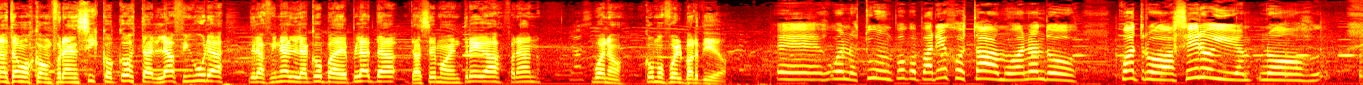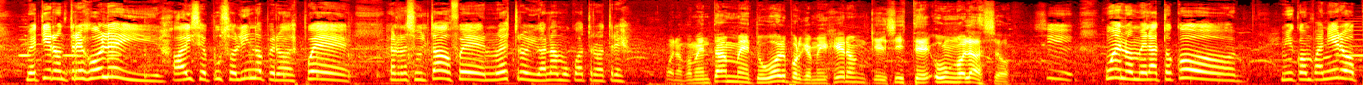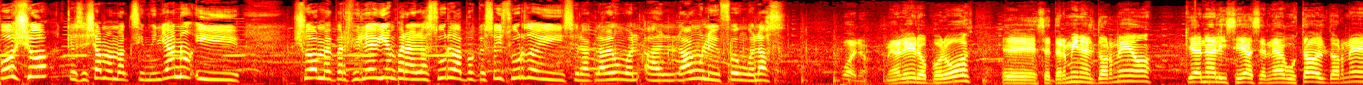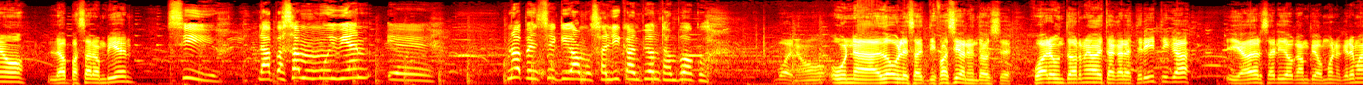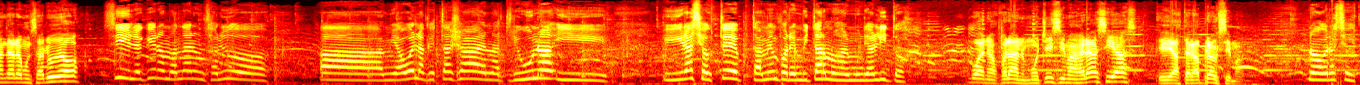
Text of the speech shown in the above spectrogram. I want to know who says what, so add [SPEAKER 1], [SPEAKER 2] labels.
[SPEAKER 1] Estamos con Francisco Costa, la figura de la final de la Copa de Plata. Te hacemos entrega, Fran. Bueno, ¿cómo fue el partido?
[SPEAKER 2] Eh, bueno, estuvo un poco parejo, estábamos ganando 4 a 0 y nos metieron tres goles y ahí se puso lindo, pero después el resultado fue nuestro y ganamos 4 a 3.
[SPEAKER 1] Bueno, comentame tu gol porque me dijeron que hiciste un golazo.
[SPEAKER 2] Sí, bueno, me la tocó mi compañero Pollo, que se llama Maximiliano, y yo me perfilé bien para la zurda porque soy zurdo y se la clavé al ángulo y fue un golazo.
[SPEAKER 1] Bueno, me alegro por vos. Eh, se termina el torneo. ¿Qué análisis hacen? ¿Le ha gustado el torneo? ¿La pasaron bien?
[SPEAKER 2] Sí, la pasamos muy bien. Eh, no pensé que íbamos a salir campeón tampoco.
[SPEAKER 1] Bueno, una doble satisfacción entonces. Jugar un torneo de esta característica y haber salido campeón. Bueno, ¿querés mandar un saludo?
[SPEAKER 2] Sí, le quiero mandar un saludo a mi abuela que está allá en la tribuna y, y gracias a usted también por invitarnos al Mundialito.
[SPEAKER 1] Bueno, Fran, muchísimas gracias y hasta la próxima.
[SPEAKER 2] No, gracias.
